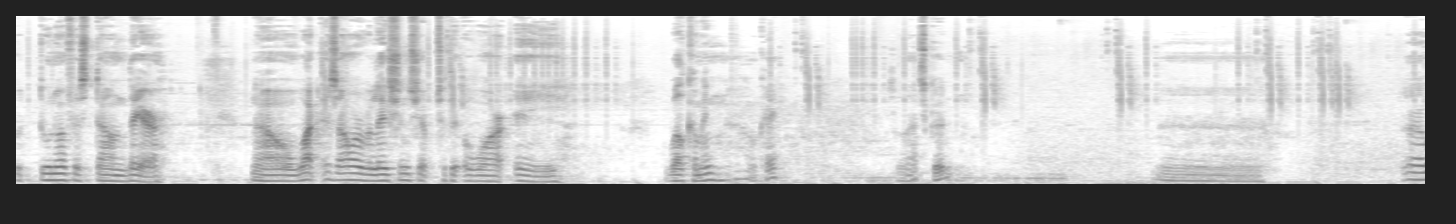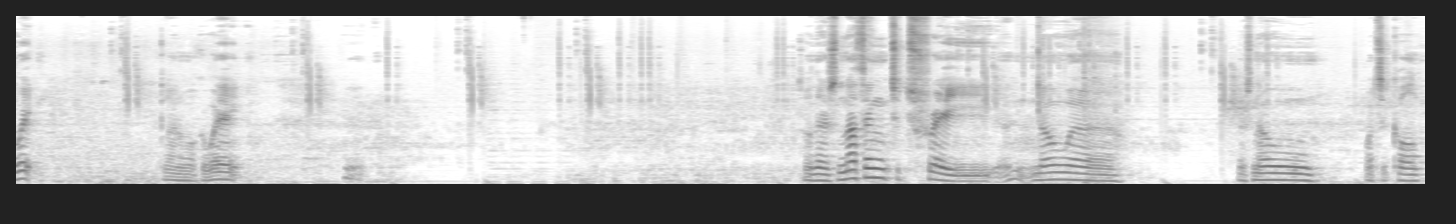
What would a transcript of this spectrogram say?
Godunov is down there. Now, what is our relationship to the ORA? Welcoming, okay. So that's good. Uh, uh wait. Gonna walk away. So there's nothing to trade. No, uh, there's no, what's it called?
